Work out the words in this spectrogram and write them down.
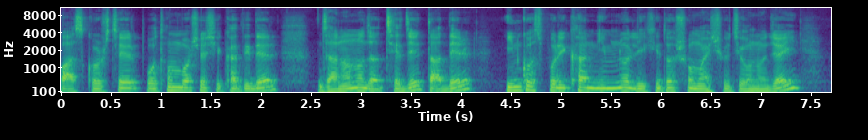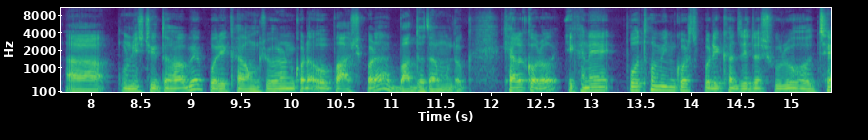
পাস কোর্সের প্রথম বর্ষের শিক্ষার্থীদের জানানো যাচ্ছে যে তাদের ইনকোর্স পরীক্ষা নিম্নলিখিত সময়সূচি অনুযায়ী অনুষ্ঠিত হবে পরীক্ষায় অংশগ্রহণ করা ও পাশ করা বাধ্যতামূলক। খেয়াল করো, এখানে প্রথম ইনকোর্স পরীক্ষা যেটা শুরু হচ্ছে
